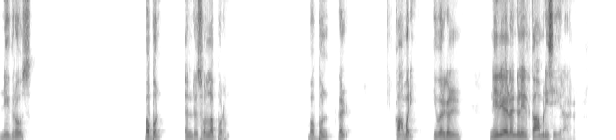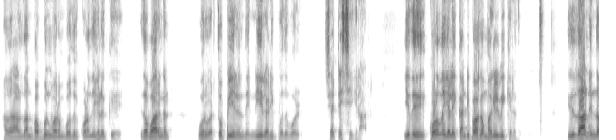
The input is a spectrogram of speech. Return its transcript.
நிக்ரோஸ் பபுன் என்று சொல்லப்படும். பபுன்கள் காமெடி. இவர்கள் நிறைய இடங்களில் காமெடி செய்கிறார்கள். அதனால்தான் பப்புன் வரும்போது குழந்தைகளுக்கு இதோ பாருங்கள் ஒருவர் தொப்பியிலிருந்து நீர் அடிப்பது போல் சேட்டை செய்கிறார். இது குழந்தைகளை கண்டிப்பாக மகிழ்விக்கிறது. இதுதான் இந்த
